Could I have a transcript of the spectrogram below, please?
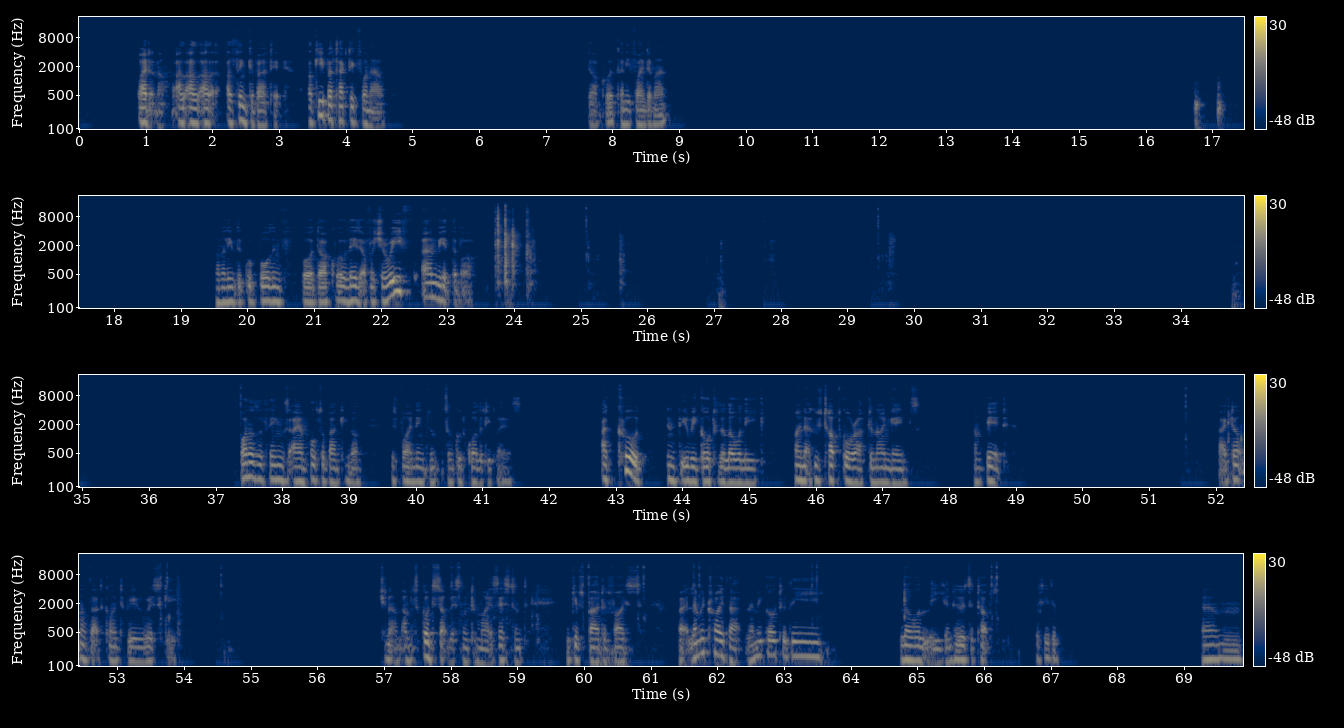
I don't know. I'll I'll I'll I'll think about it. I'll keep a tactic for now. Darkwa, can you find a man? Want to leave the good ball in for Darkwa, lays it off for Sharif, and we hit the bar. One of the things I am also banking on is finding some, some good quality players. I could, in theory, go to the lower league, find out who's top scorer after nine games, and bid. I don't know if that's going to be risky. You know, I'm just going to stop listening to my assistant. He gives bad advice. Right, let me try that. Let me go to the lower league and who's the top? Is he the um?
